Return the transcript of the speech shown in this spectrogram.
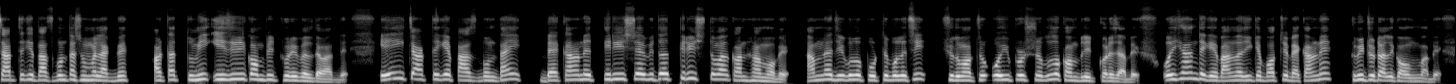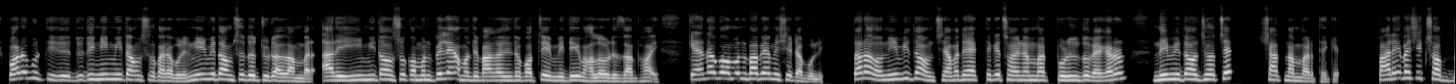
চার থেকে পাঁচ ঘণ্টা সময় লাগবে। অর্থাৎ তুমি ইজিলি কমপ্লিট করে ফেলতে পারবে। এই চার থেকে পাঁচ ঘন্টায় ব্যাকরণের তিরিশের ভিতর তিরিশ তোমার কনফার্ম হবে। আমরা যেগুলো পড়তে বলেছি, শুধুমাত্র ওই প্রশ্নগুলো কমপ্লিট করে যাবে। ওইখান থেকে বাংলা দিকে পত্রে ব্যাকরণে তুমি টোটালি কমন পাবে। পরবর্তীতে যদি নির্মিত অংশ কথা বলি, নির্মিত অংশ তো টোটাল নাম্বার আর এই নির্মিত অংশ কমন পেলে আমাদের বাংলা দিতে পত্রে এমনিতেই ভালো রেজাল্ট হয়। কেন কমন পাবে আমি সেটা বলি? তারাও নির্মিত অংশে আমাদের এক থেকে ছয় নাম্বার পর্যন্ত ব্যাকরণ, নির্মিত অংশ হচ্ছে সাত নাম্বার থেকে। পারিভাষিক শব্দ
